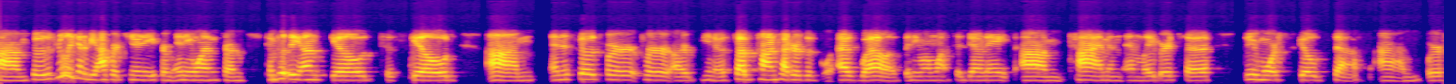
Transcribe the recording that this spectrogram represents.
Um, so there's really going to be opportunity from anyone from completely unskilled to skilled. Um, and this goes for for our you know subcontractors as, well. If anyone wants to donate um, time and, and labor to do more skilled stuff, um, we're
